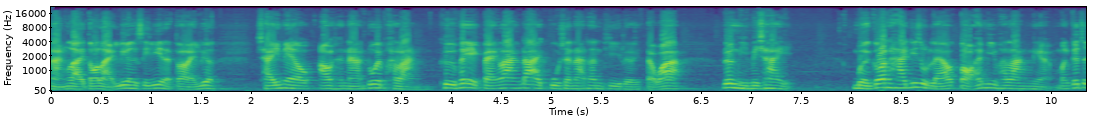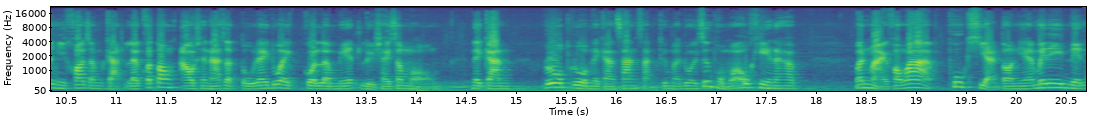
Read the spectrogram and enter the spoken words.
หนังหลายต่อหลายเรื่องซีรีส์หลายต่อหลายเรื่อง ใช้แนวเอาชนะด้วยพลัง คือพระเอกแปลงร่างได้กูชนะทันทีเลย แต่ว่าเรื่องนี้ไม่ใช่ เหมือนก็ท้ายที่สุดแล้วต่อให้มีพลังเนี่ยมันก็จะมีข้อจำกัด แล้วก็ต้องเอาชนะศัตรูได้ด้วยกลเม็ดหรือใช้สมอง ในการรวบรวมในการสร้างสรรค์ขึ้นมาด้วย ซึ่งผมว่าโอเคนะครับมันหมายความว่าผู้เขียนตอนนี้ไม่ได้เน้น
